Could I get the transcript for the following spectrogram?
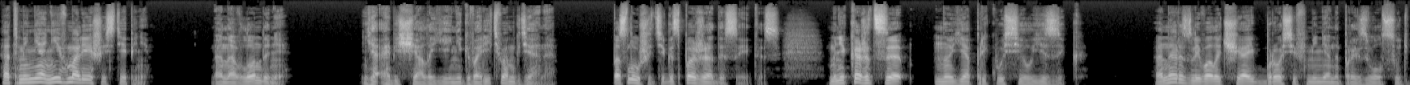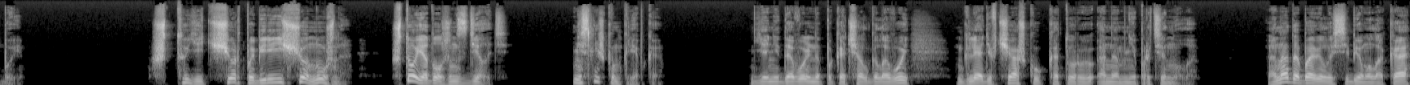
от меня ни в малейшей степени. Она в Лондоне? Я обещала ей не говорить вам, где она. Послушайте, госпожа де Сейтес, мне кажется... Но я прикусил язык. Она разливала чай, бросив меня на произвол судьбы. Что ей, черт побери, еще нужно? Что я должен сделать? Не слишком крепко. Я недовольно покачал головой, глядя в чашку, которую она мне протянула. Она добавила себе молока,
